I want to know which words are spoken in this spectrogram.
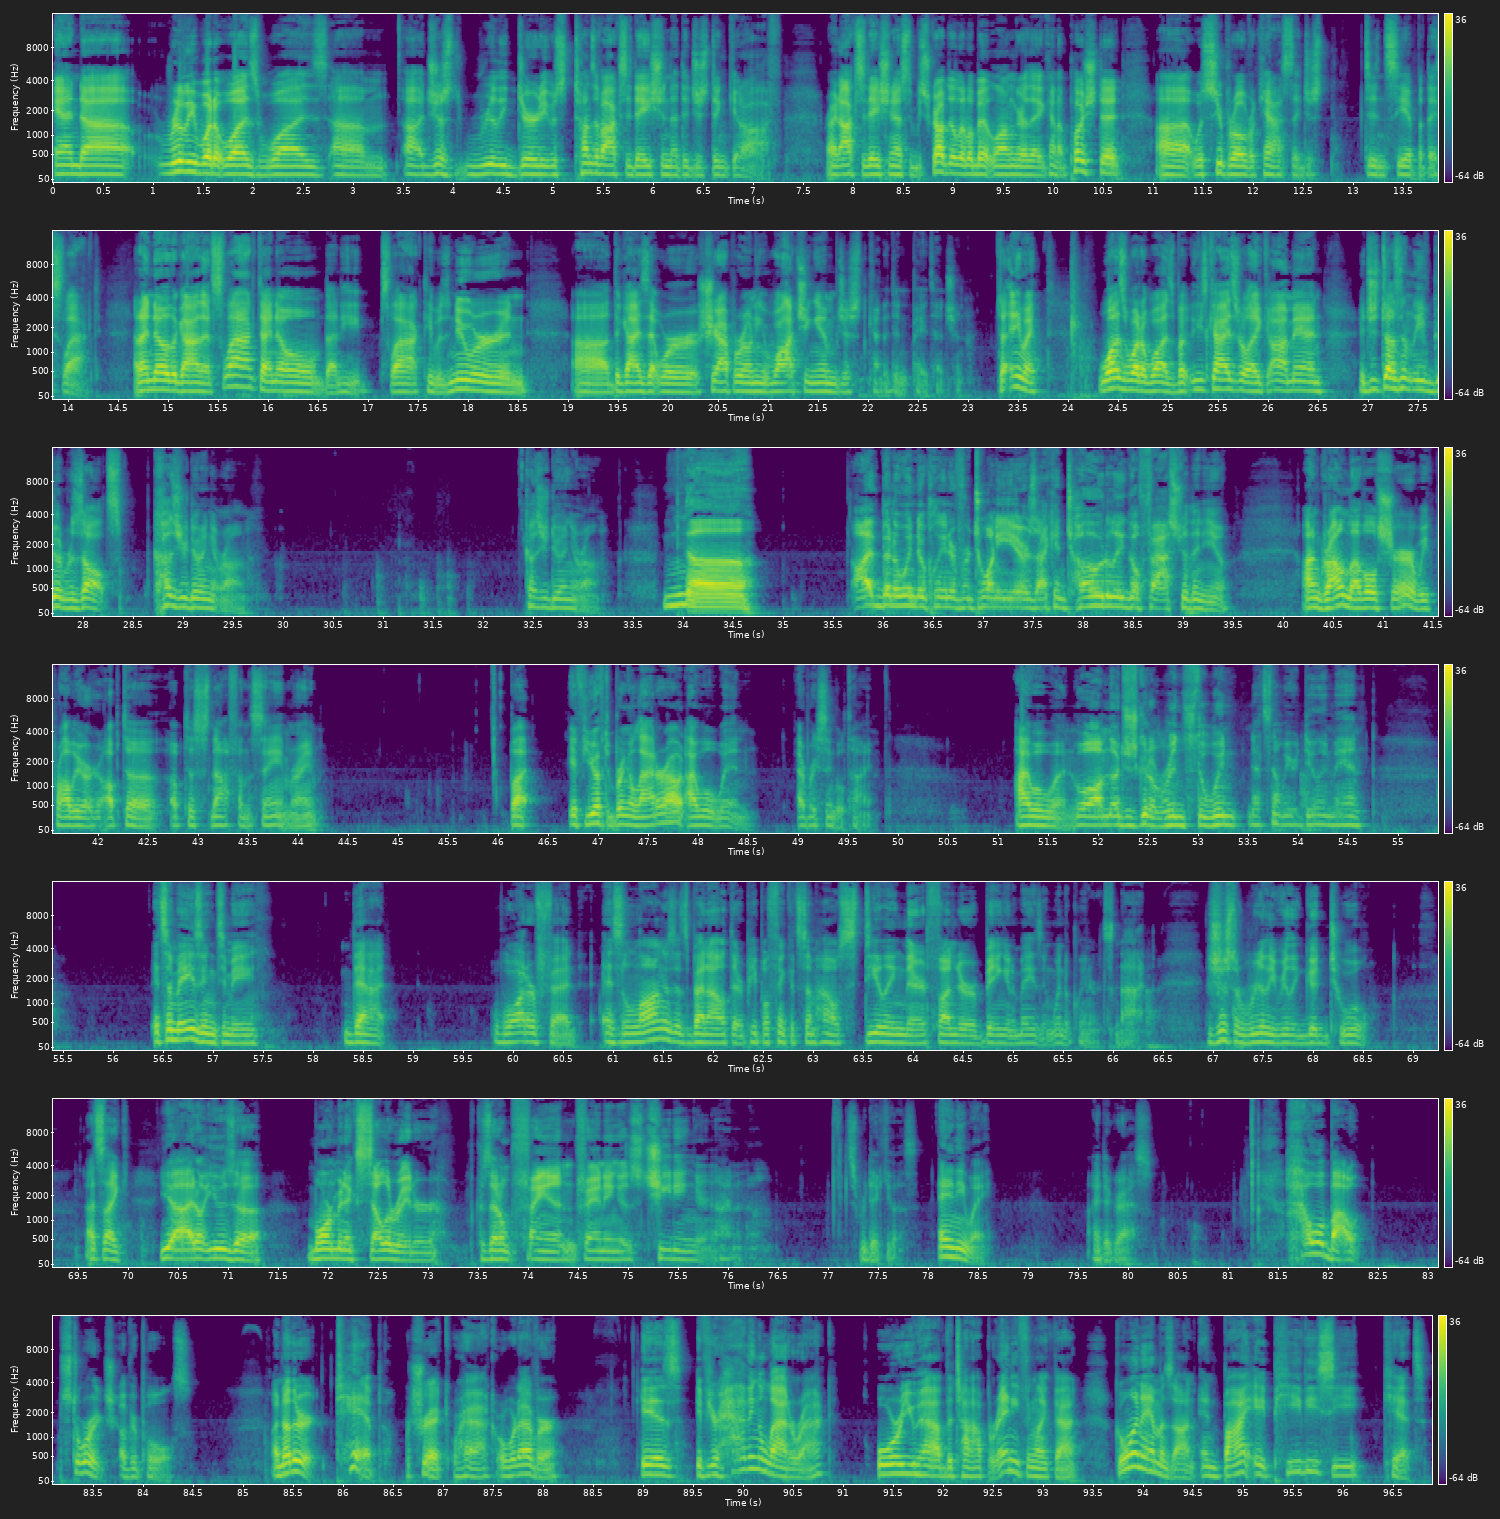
And uh, really, what it was was um, uh, just really dirty. It was tons of oxidation that they just didn't get off. Right, oxidation has to be scrubbed a little bit longer. They kind of pushed it. Uh, it was super overcast. They just didn't see it, but they slacked. And I know the guy that slacked. I know that he slacked. He was newer, and uh, the guys that were chaperoning, watching him, just kind of didn't pay attention. So anyway, was what it was. But these guys are like, oh man, it just doesn't leave good results because you're doing it wrong. Because you're doing it wrong. Nah. I've been a window cleaner for 20 years. I can totally go faster than you. On ground level, sure, we probably are up to up to snuff on the same, right? But if you have to bring a ladder out, I will win every single time. I will win. Well, I'm not just to rinse the wind. That's not what you're doing, man. It's amazing to me that water fed, as long as it's been out there, people think it's somehow stealing their thunder of being an amazing window cleaner. It's not. It's just a really, really good tool. That's like, yeah, I don't use a Moerman Excelerator because I don't fan. Fanning is cheating, or I don't know. It's ridiculous. Anyway, I digress. How about storage of your poles? Another tip or trick or hack or whatever is if you're having a ladder rack or you have the top or anything like that, go on Amazon and buy a PVC kit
